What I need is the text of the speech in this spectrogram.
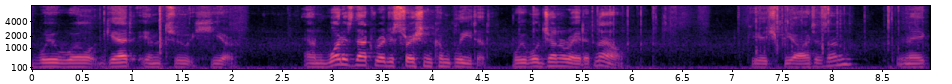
we will get into here. And what is that registration completed? We will generate it now. PHP artisan make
